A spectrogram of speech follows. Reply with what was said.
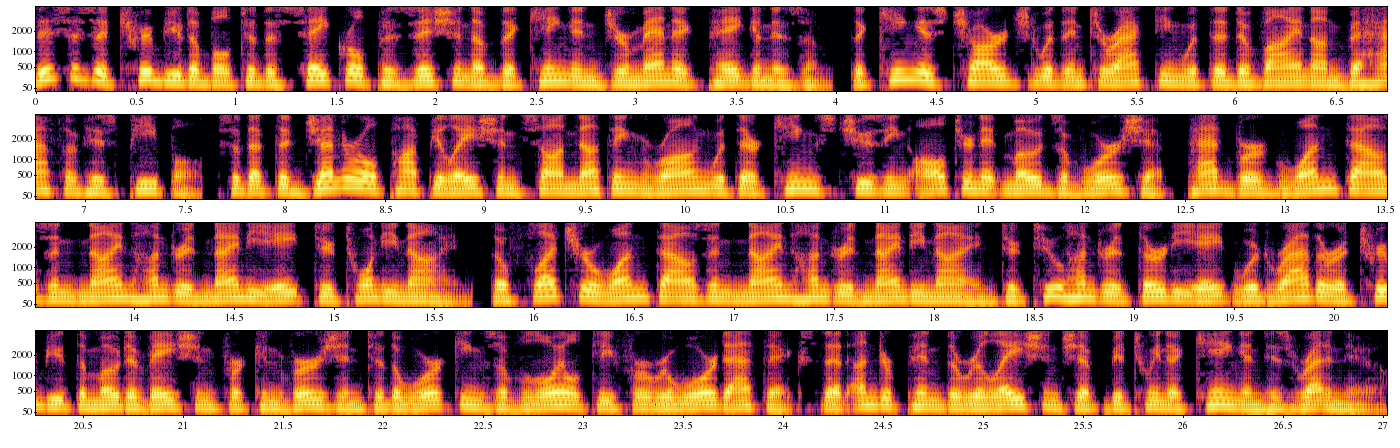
This is attributable to the sacral position of the king in Germanic paganism. The king is charged with interacting with the divine on behalf of his people, so that the general population saw nothing wrong with their kings choosing alternate modes of worship. Padberg 1998-29, though Fletcher 1999-238 would rather attribute the motivation for conversion to the workings of loyalty for reward ethics that underpinned the relationship between a king and his retinue.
